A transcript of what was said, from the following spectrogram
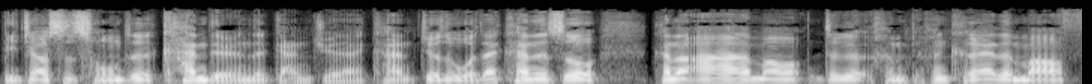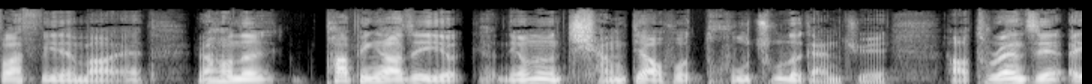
比较是从这个看的人的感觉来看，就是我在看的时候看到啊毛这个很很可爱的毛 fluffy 的毛，哎，然后呢 popping out 这里有有那种强调或突出的感觉，好，突然之间哎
